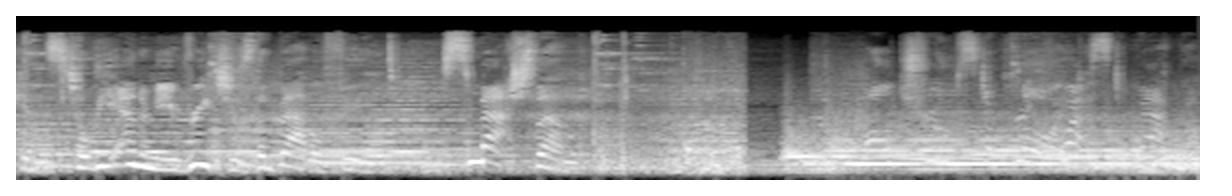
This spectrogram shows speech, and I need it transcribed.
seconds till the enemy reaches the battlefield. Smash them! All troops deploy! Request backup!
